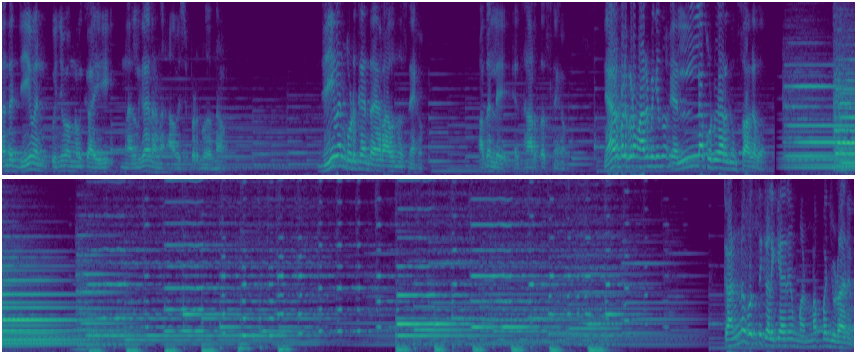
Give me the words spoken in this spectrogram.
തന്റെ ജീവൻ കുഞ്ഞുമങ്ങൾക്കായി നൽകാനാണ് ആവശ്യപ്പെടുന്നത് എന്നാണ് ജീവൻ കൊടുക്കാൻ തയ്യാറാവുന്ന സ്നേഹം അതല്ലേ യഥാർത്ഥ സ്നേഹം? ഞാൻ പള്ളിക്കൂടം ആരംഭിക്കുന്നു. എല്ലാ കൂട്ടുകാർക്കും സ്വാഗതം. കണ്ണുപൊത്തി കളിക്കാനും മണ്ണപ്പം ചുടാനും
